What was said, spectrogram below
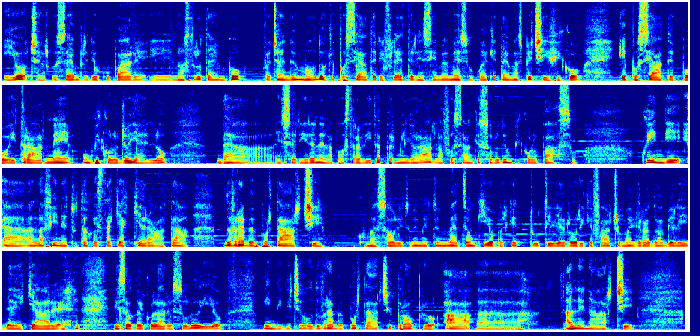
io cerco sempre di occupare il nostro tempo facendo in modo che possiate riflettere insieme a me su qualche tema specifico e possiate poi trarne un piccolo gioiello da inserire nella vostra vita per migliorarla, fosse anche solo di un piccolo passo. Quindi eh, alla fine tutta questa chiacchierata dovrebbe portarci, come al solito mi metto in mezzo anch'io perché tutti gli errori che faccio, malgrado abbia le idee chiare, li so calcolare solo io, quindi dicevo dovrebbe portarci proprio a eh, allenarci,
